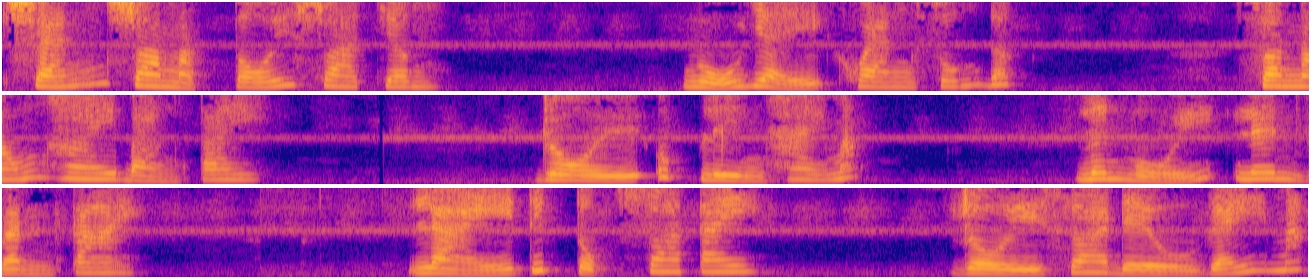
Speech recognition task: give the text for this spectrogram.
Sáng xoa mặt tối xoa chân. Ngủ dậy khoan xuống đất. Xoa nóng hai bàn tay. Rồi úp liền hai mắt. Lên mũi, lên vành tai. Lại tiếp tục xoa tay. Rồi xoa đều gáy mắt.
